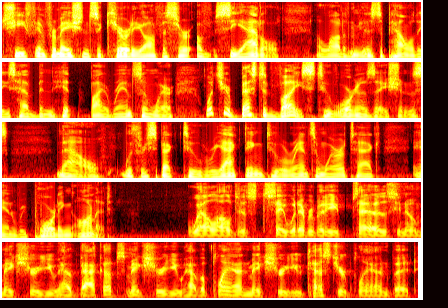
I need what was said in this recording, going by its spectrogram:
Chief Information Security Officer of Seattle, a lot of mm-hmm. municipalities have been hit by ransomware. What's your best advice to organizations now with respect to reacting to a ransomware attack and reporting on it? Well, I'll just say what everybody says, you know, make sure you have backups, make sure you have a plan, make sure you test your plan, but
